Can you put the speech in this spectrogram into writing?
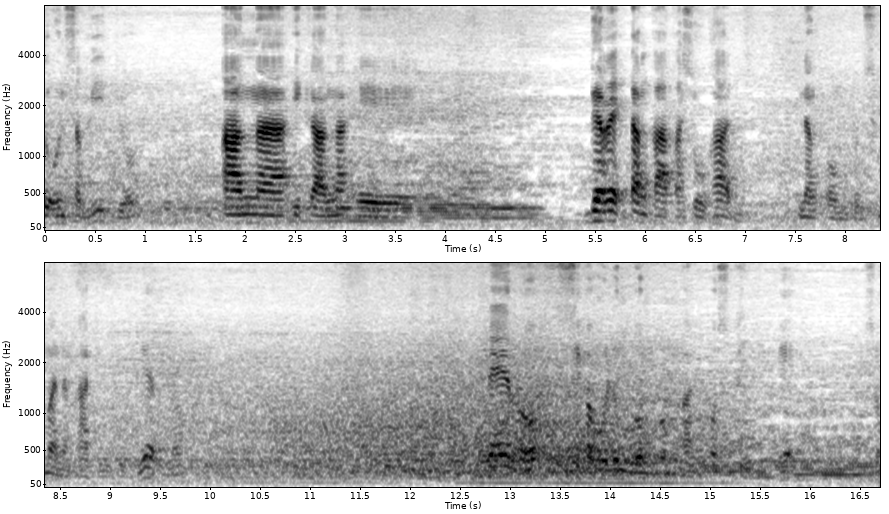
doon sa video, ang uh, ika nga eh, direktang kakasuhan ng ombudsman ng ating gobyerno. Pero si Pangulong Bongbong Marcos ay hindi. So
